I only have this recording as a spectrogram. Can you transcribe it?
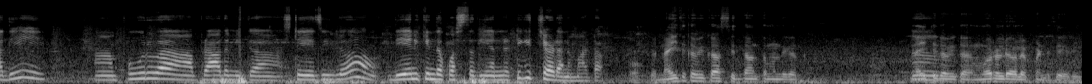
అది పూర్వ ప్రాథమిక స్టేజీలో దేని కిందకు వస్తుంది అన్నట్టుగా ఇచ్చాడు అనమాట ఓకే నైతిక వికాస సిద్ధాంతం ఉంది కదా? నైతిక వికాస మోరల్ డెవలప్మెంట్ థియరీ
